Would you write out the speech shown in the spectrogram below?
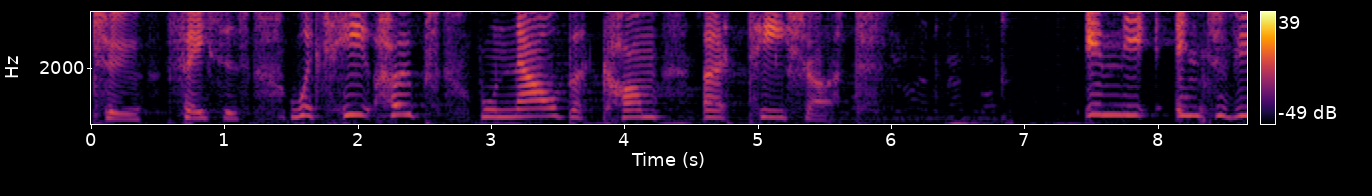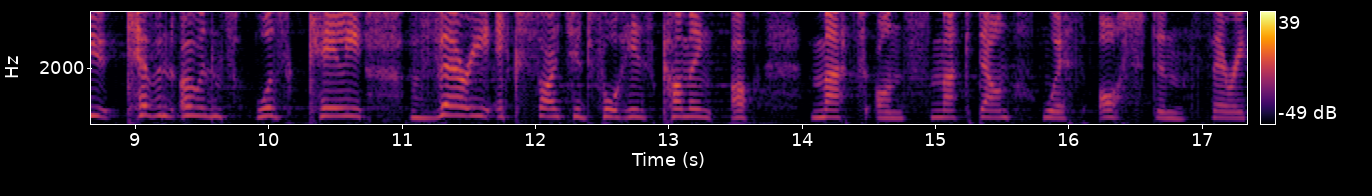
two faces, which he hopes will now become a t shirt. In the interview, Kevin Owens was clearly very excited for his coming up match on SmackDown with Austin Theory,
